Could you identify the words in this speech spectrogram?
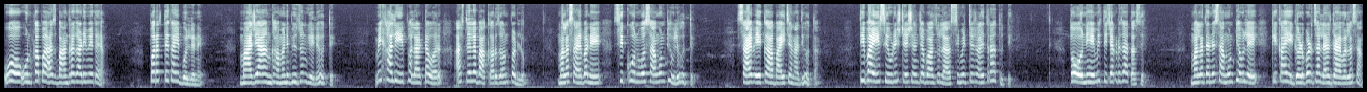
वो उनका पास बांद्रा गाडी में गया। परत ते काही बोलले नाही। माझ्या अंग घामाने भिजून गेले होते। मी खाली फलाटावर असलेल्या बाकावर जाऊन पडलो। मला साहेबाने शिकून व सांगून ठेवले होते। साहेब एका बाईच्या नादी होता। ती बाई शिवडी स्टेशनच्या बाजूला सिमेंटच्या शाळेत राहत होती। तो नेहमी तिच्याकडे जात असे। मला त्याने सांगून ठेवले की काही गडबड झाल्यास ड्रायव्हरला सांग.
